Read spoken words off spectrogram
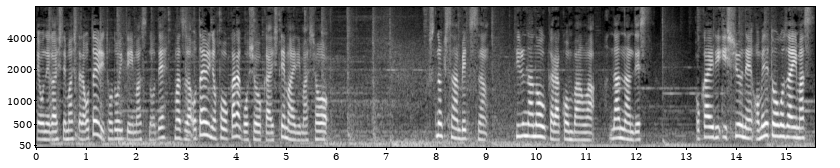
えお願いしてましたらお便り届いていますのでまずはお便りの方からご紹介してまいりましょう。楠木さんベチさんティルナノウからこんばんは。なんなんです。お帰り1周年おめでとうございます。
